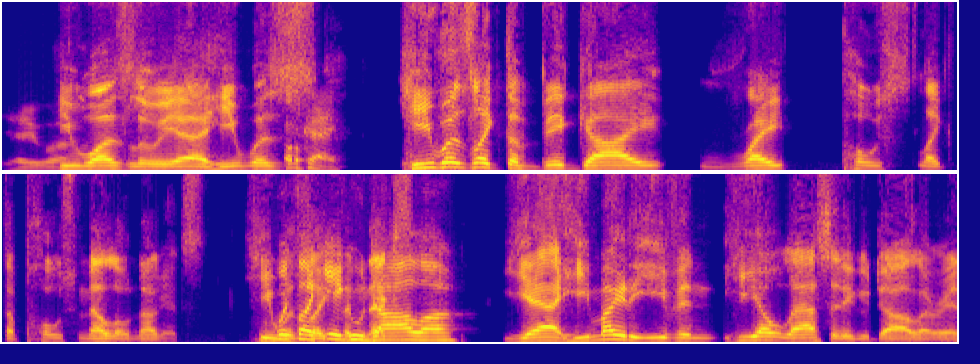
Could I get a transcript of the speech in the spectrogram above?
Yeah, he was. He was Louis. Yeah, he was. Okay. He was like the big guy right post, like the post Melo Nuggets. He With was like, like Iguodala. Yeah, he might have even he outlasted Iguodala in,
